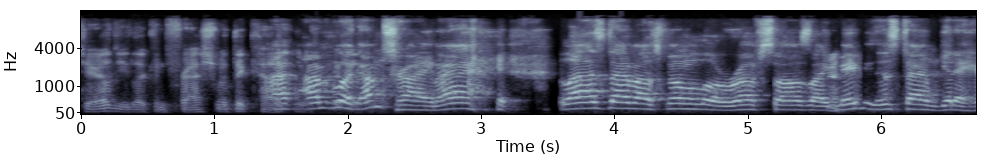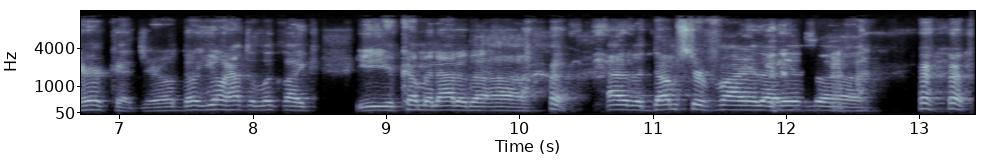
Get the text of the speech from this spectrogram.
Gerald, you looking fresh with the cut. I, am look, I'm trying. I last time I was feeling a little rough, so I was like, maybe this time get a haircut, Gerald. Don't you don't have to look like you're coming out of the uh, out of the dumpster fire that is uh, that,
